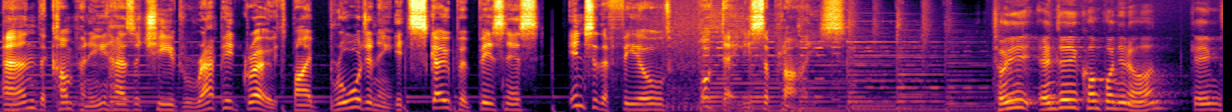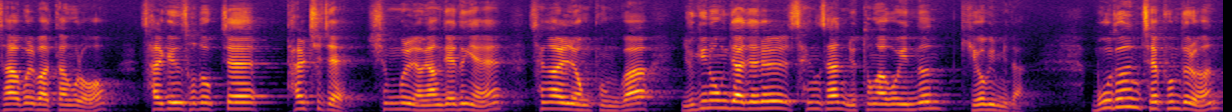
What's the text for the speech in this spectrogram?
and the company has achieved rapid growth by broadening its scope of business into the field of daily supplies. 저희 NJ 컴퍼니는 게임 사업을 바탕으로 살균 소독제, 탈취제, 식물 영양제 등의 생활용품과 유기농 자재를 생산 유통하고 있는 기업입니다. 모든 제품들은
